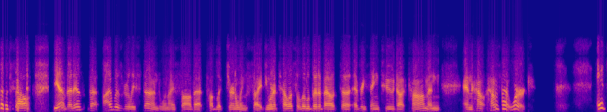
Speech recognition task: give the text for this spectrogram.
so yeah that is that i was really stunned when i saw that public journaling site you want to tell us a little bit about uh, everything2.com and and how how does that work it's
